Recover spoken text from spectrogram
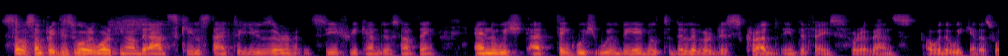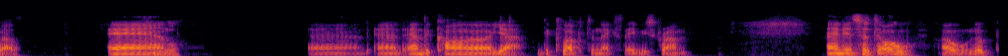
So some pretties were working on the add skill stack to user, see if we can do something. And we, sh- I think we sh- will be able to deliver this CRUD interface for events over the weekend as well. And Cool. and and and the uh, yeah the clock to next AV Scrum. And it's a oh oh look,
